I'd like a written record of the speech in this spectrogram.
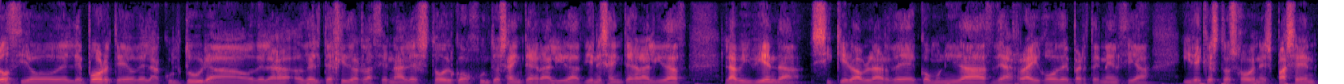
ocio, del deporte, o de la cultura, o, de la, o, del tejido relacional, es todo el conjunto, esa integralidad. Y en esa integralidad, la vivienda, si quiero hablar de comunidad, de arraigo, de pertenencia, y de que estos jóvenes pasen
